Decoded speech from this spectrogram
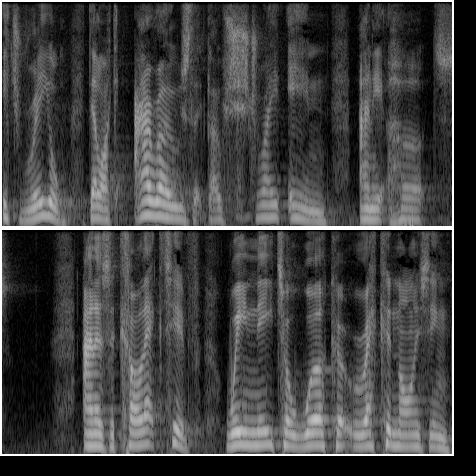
It's real. They're like arrows that go straight in and it hurts. And as a collective, we need to work at recognizing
